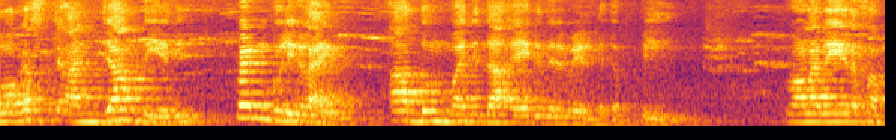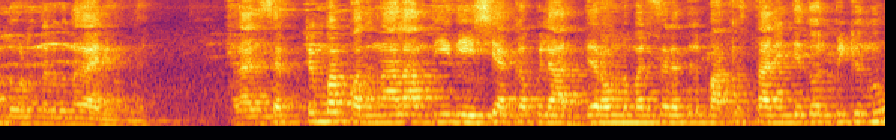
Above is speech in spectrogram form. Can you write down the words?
ഓഗസ്റ്റ് അഞ്ചാം തീയതി പെൺപുലികളായിരുന്നു അതും വനിതാ ഏകദിന വേൾഡ് കപ്പിൽ വളരെയേറെ സന്തോഷം നൽകുന്ന കാര്യമാണ്. അതായത് സെപ്റ്റംബർ പതിനാലാം തീയതി ഏഷ്യ കപ്പിൽ ആദ്യ റൗണ്ട് മത്സരത്തിൽ പാകിസ്ഥാൻ ഇന്ത്യ തോൽപ്പിക്കുന്നു.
